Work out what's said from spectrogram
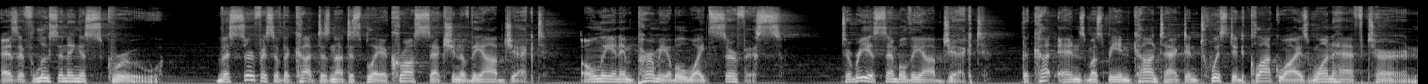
as if loosening a screw. The surface of the cut does not display a cross-section of the object, only an impermeable white surface. To reassemble the object, the cut ends must be in contact and twisted clockwise one half turn.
